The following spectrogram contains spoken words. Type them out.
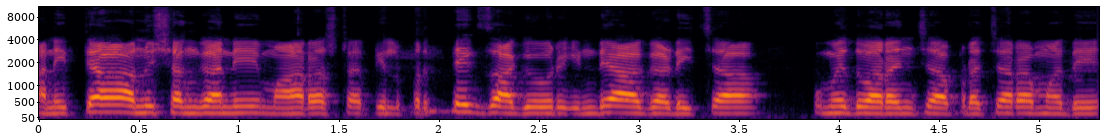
आणि त्या अनुषंगाने महाराष्ट्रातील प्रत्येक जागेवर इंडिया आघाडीच्या उमेदवारांच्या प्रचारामध्ये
